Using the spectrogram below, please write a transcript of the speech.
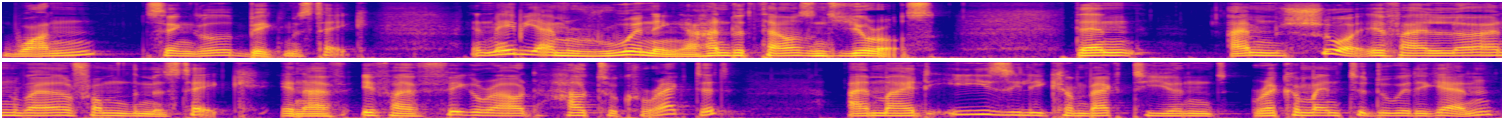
one single big mistake and maybe I'm ruining a hundred thousand euros, then I'm sure if I learn well from the mistake and I've, if I figure out how to correct it, I might easily come back to you and recommend to do it again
